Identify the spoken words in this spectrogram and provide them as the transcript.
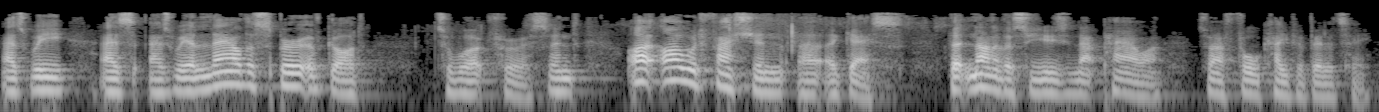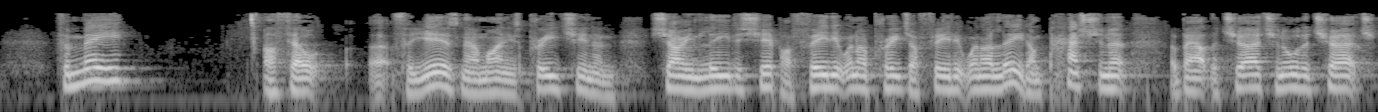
as we, as, as we allow the Spirit of God to work through us. And I, I would fashion uh, a guess that none of us are using that power to our full capability. For me, I felt uh, for years now, mine is preaching and showing leadership. I feel it when I preach, I feel it when I lead. I'm passionate about the church and all the church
